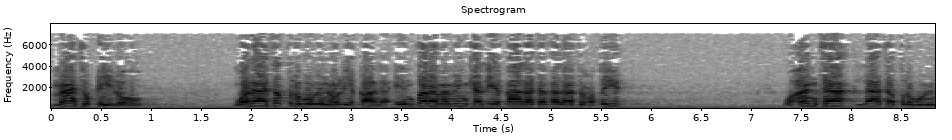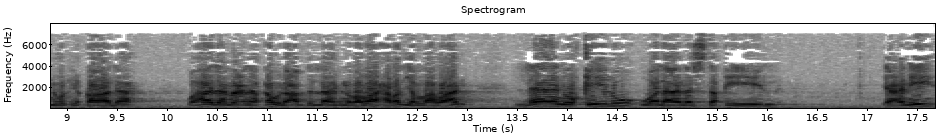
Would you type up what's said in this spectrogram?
ما تقيله؟ ولا تطلب منه الإقالة. إن طلب منك الإقالة فلا تعطيه. وأنت لا تطلب منه الإقالة. وهذا معنى قول عبد الله بن رواحة رضي الله عنه لا نقيل ولا نستقيل. يعني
